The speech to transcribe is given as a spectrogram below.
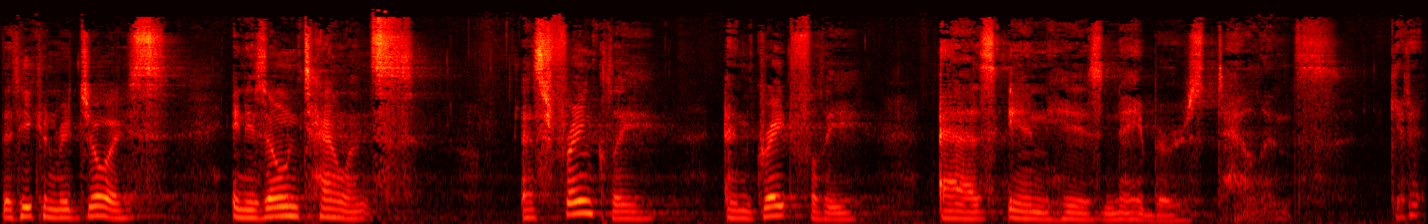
that he can rejoice in his own talents as frankly and gratefully as in his neighbor's talents. Get it?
